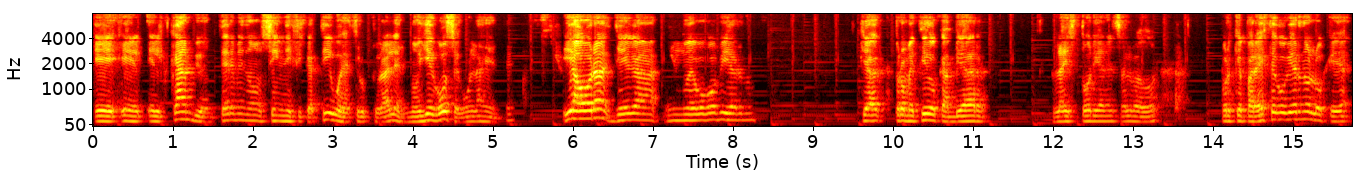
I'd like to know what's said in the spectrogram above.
eh, el, cambio en términos significativos, estructurales, no llegó según la gente. Y ahora llega un nuevo gobierno que ha prometido cambiar la historia de El Salvador, porque para este gobierno lo que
